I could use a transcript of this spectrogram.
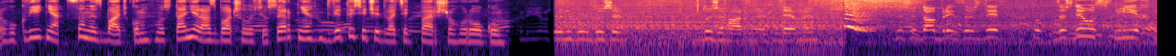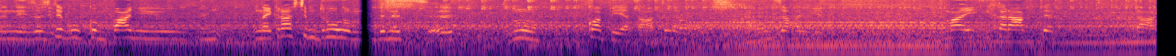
1 квітня, сини з батьком останній раз бачились у серпні 2021 року. Він був дуже, дуже гарною людиною. Дуже добрий, завжди, завжди усміхнений, завжди був компанією, найкращим другом. Денис, е, ну, копія тата. Взагалі характер так,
